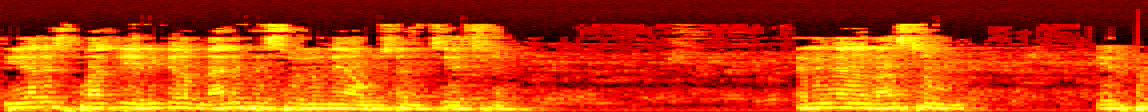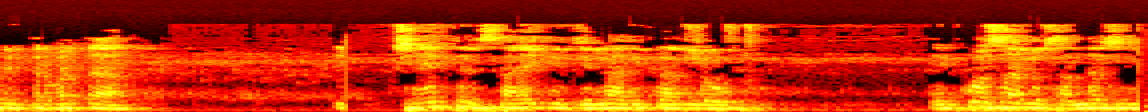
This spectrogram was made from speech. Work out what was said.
టిఆర్ఎస్ పార్టీ ఎన్నికల మేనిఫెస్టోలోనే ఆ అంశాన్ని చేర్చడం. తెలంగాణ రాష్ట్రం ఏర్పడిన తర్వాత క్షేత్ర స్థాయికి జిల్లా అధికారులు ఎక్కువ సార్లు సందర్శించి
